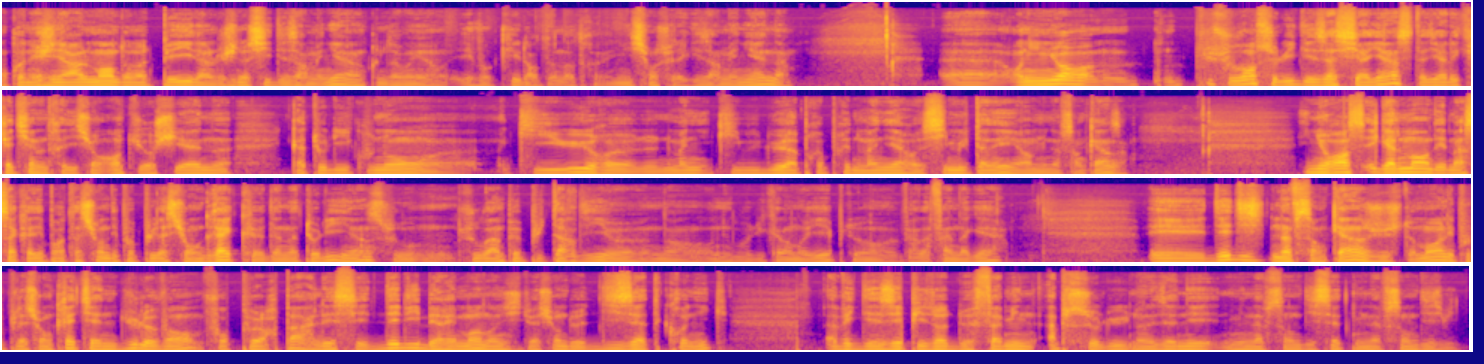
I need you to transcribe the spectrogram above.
On connaît généralement dans notre pays dans le génocide des Arméniens, hein, que nous avons évoqué lors de notre émission sur l'Église arménienne. Euh, on ignore plus souvent celui des Assyriens, c'est-à-dire les chrétiens de tradition antiochienne, catholique ou non, euh, qui, eurent qui eu lieu à peu près de manière simultanée en 1915. Ignorance également des massacres et déportations des populations grecques d'Anatolie, hein, souvent un peu plus tardives euh, au niveau du calendrier, plutôt vers la fin de la guerre. Et dès 1915, justement, les populations chrétiennes du Levant furent pour leur part laissées délibérément dans une situation de disette chronique, avec des épisodes de famine absolue dans les années 1917-1918.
